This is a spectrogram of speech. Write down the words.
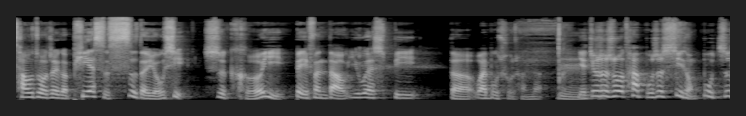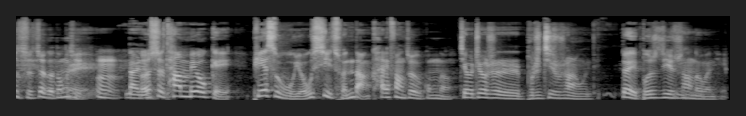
操作这个 PS 四的游戏是可以备份到 USB 的外部储存的。嗯，也就是说，它不是系统不支持这个东西，嗯，那而是它没有给 PS 五游戏存档开放这个功能。就就是不是技术上的问题，对，不是技术上的问题。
